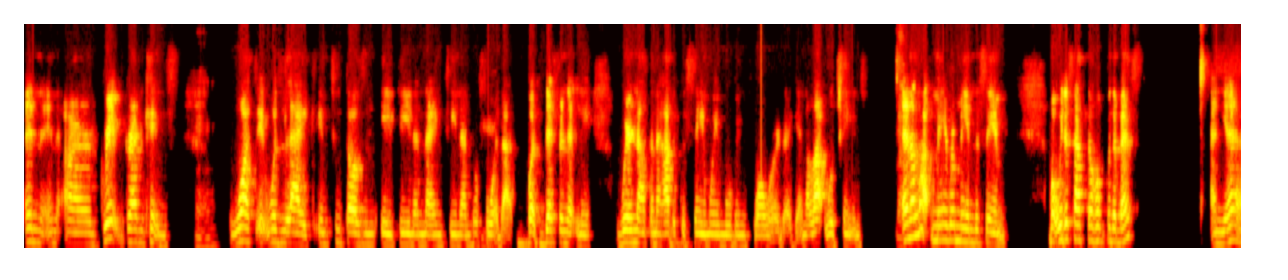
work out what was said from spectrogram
and and our great grandkids mm-hmm. what it was like in 2018 and 19 and before mm-hmm. that. But definitely, we're not going to have it the same way moving forward. Again, a lot will change, and a lot may remain the same. But we just have to hope for the best. And yeah,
